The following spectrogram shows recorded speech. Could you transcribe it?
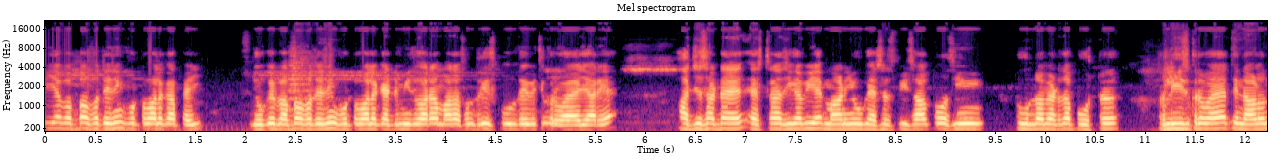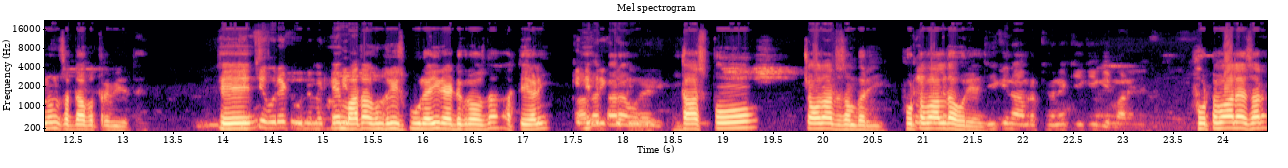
ਇਹ ਆ ਬਾਬਾ ਫਤਿਹ ਸਿੰਘ ਫੁੱਟਬਾਲ ਕੱਪ ਹੈ ਜੀ ਜੋ ਕਿ ਬਾਬਾ ਫਤਿਹ ਸਿੰਘ ਫੁੱਟਬਾਲ ਅਕੈਡਮੀ ਦੁਆਰਾ ਮਾਤਾ ਸੁੰਦਰੀ ਸਕੂਲ ਦੇ ਵਿੱਚ ਕਰਵਾਇਆ ਜਾ ਰਿਹਾ ਹੈ। ਅੱਜ ਸਾਡਾ ਇਸ ਤਰ੍ਹਾਂ ਸੀਗਾ ਵੀ ਇਹ ਮਾਨਯੋਗ ਐਸਐਸਪੀ ਸਾਹਿਬ ਤੋਂ ਅਸੀਂ ਟੂਰਨਾਮੈਂਟ ਦਾ ਪੋਸਟਰ ਰਿਲੀਜ਼ ਕਰਵਾਇਆ ਤੇ ਨਾਲ ਉਹਨਾਂ ਨੂੰ ਸੱਦਾ ਪੱਤਰ ਵੀ ਦਿੱਤਾ। ਤੇ ਕਿੱਥੇ ਹੋ ਰਿਹਾ ਟੂਰਨਾਮੈਂਟ ਇਹ ਮਾਤਾ ਸੁੰਦਰੀ ਸਕੂਲ ਹੈ ਜੀ ਰੈੱਡ ਕਰਾਸ ਦਾ ਅੱਤੇ ਵਾਲੀ। ਕਿੰਨੀ ਤਰੀਕ ਤੋਂ ਹੋ ਰਿਹਾ ਜੀ 10 ਤੋਂ 14 ਦਸੰਬਰ ਜੀ। ਫੁੱਟਬਾਲ ਦਾ ਹੋ ਰਿਹਾ ਜੀ। ਕੀ ਕੀ ਨਾਮ ਰੱਖੇ ਹੋਏ ਨੇ? ਕੀ ਕੀ ਗੇਮਾਂ ਨੇ ਜੀ? ਫੁੱਟਬਾਲ ਹੈ ਸਰ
